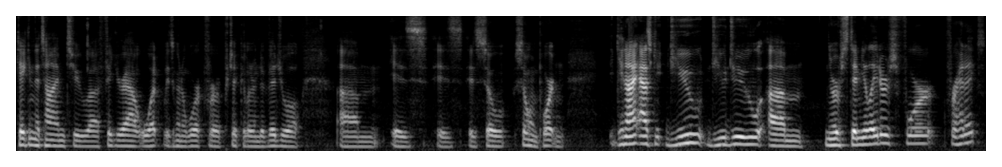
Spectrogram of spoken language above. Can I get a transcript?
taking the time to uh, figure out what is going to work for a particular individual um, is is is so so important. Can I ask you? Do you do you do um, nerve stimulators for for headaches?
